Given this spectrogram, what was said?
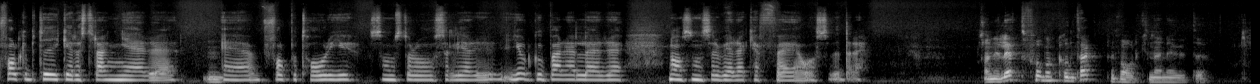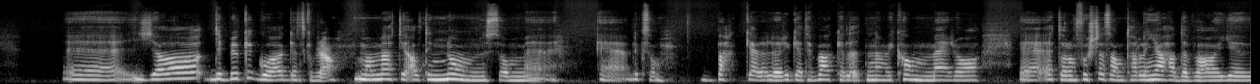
folk i butiker, restauranger, Mm. Eh, folk på torg som står och säljer jordgubbar eller eh, någon som serverar kaffe och så vidare. Har ni lätt att få kontakt med folk när ni är ute? Eh, ja, det brukar gå ganska bra. Man möter ju alltid någon som eh, liksom backar eller ryggar tillbaka lite när vi kommer. Och, eh, ett av de första samtalen jag hade var ju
